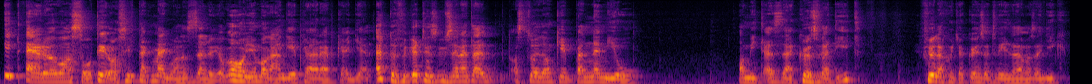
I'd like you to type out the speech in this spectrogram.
Itt erről van szó, Taylor Swiftnek megvan az előjoga, hogy a magángépkel repkedjen. Ettől függetlenül az üzenete az tulajdonképpen nem jó, amit ezzel közvetít, főleg, hogy a környezetvédelem az egyik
